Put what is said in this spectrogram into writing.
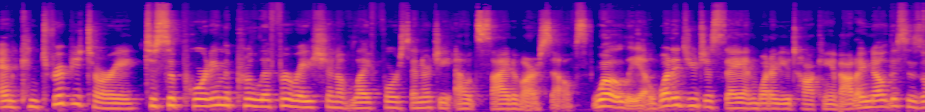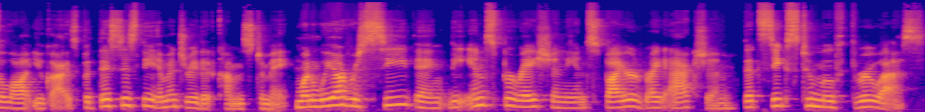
and contributory to supporting the proliferation of life force energy outside of ourselves. Whoa, Leah, what did you just say and what are you talking about? I know this is a lot, you guys, but this is the imagery that comes to me. When we are receiving the inspiration, the inspired right action that seeks to move through us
